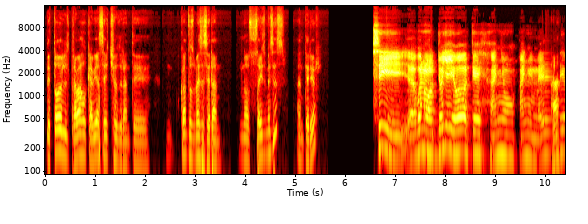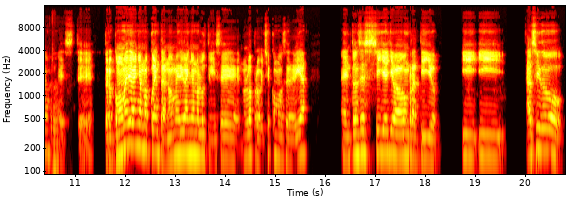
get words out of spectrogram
de todo el trabajo que habías hecho durante, ¿cuántos meses eran? ¿Unos seis meses anterior? Sí, eh, bueno, yo ya llevaba, ¿qué? Año, año y medio, Ah, perdón. este, pero como medio año no cuenta, ¿no? Medio año no lo utilicé, no lo aproveché como se debía. Entonces sí ya llevaba un ratillo y, y ha sido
